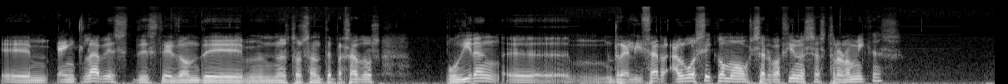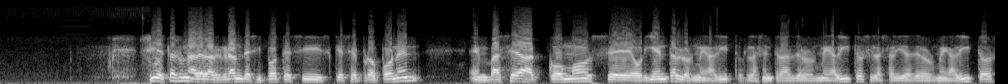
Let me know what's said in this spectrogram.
em, enclaves desde donde nuestros antepasados pudieran realizar algo así como observaciones astronómicas? Sí, esta es una de las grandes hipótesis que se proponen en base a cómo se orientan los megalitos, las entradas de los megalitos y las salidas de los megalitos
